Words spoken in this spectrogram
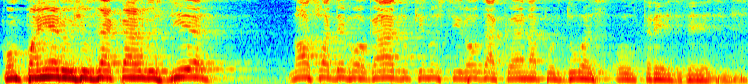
Companheiro José Carlos Dias, nosso advogado que nos tirou da cana por duas ou três vezes.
